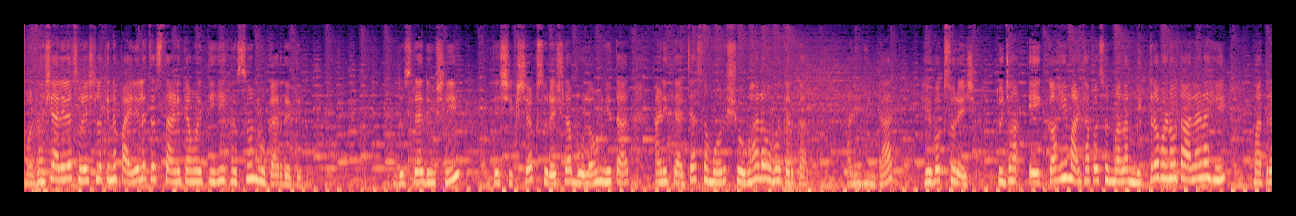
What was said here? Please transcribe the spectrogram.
मघाशी आलेल्या सुरेशला तिनं पाहिलेलंच असतं आणि त्यामुळे तीही हसून होकार देते. दुसऱ्या दिवशी ते शिक्षक सुरेशला बोलावून घेतात आणि त्याच्यासमोर शोभाला उभं करतात आणि म्हणतात हे बघ सुरेश तुझ्या एकाही माठापासून मला मित्र बनवता आला नाही मात्र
